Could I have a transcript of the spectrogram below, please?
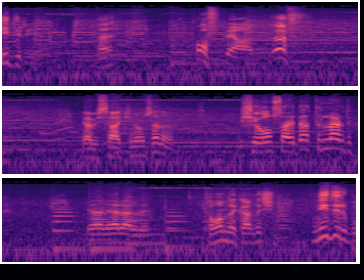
nedir ya? Ha? Of be abi, öf! Ya bir sakin olsana. Bir şey olsaydı hatırlardık. Yani herhalde. Tamam da kardeşim, nedir bu?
